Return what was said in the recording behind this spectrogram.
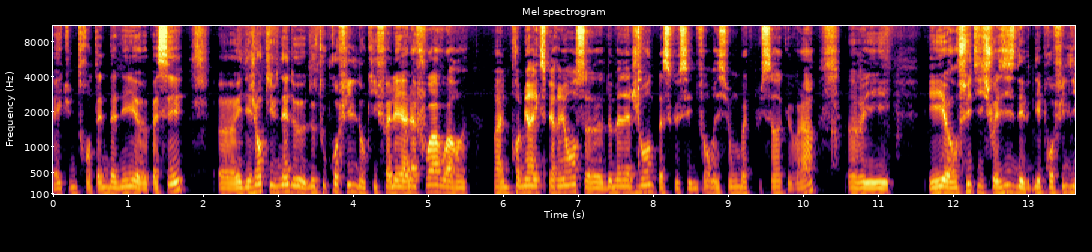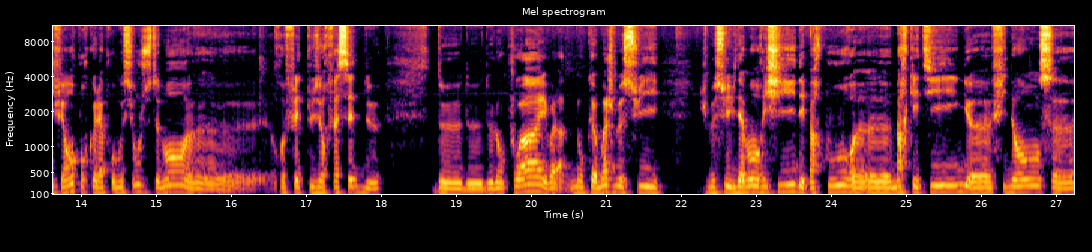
avec une trentaine d'années passées et des gens qui venaient de, tout profil donc il fallait à la fois avoir une première expérience de management parce que c'est une formation bac plus 5 voilà et ensuite, ils choisissent des, profils différents pour que la promotion, justement, euh, reflète plusieurs facettes de, de, de, de l'emploi. Et voilà. Donc, moi, je me suis, je me suis évidemment enrichi des parcours euh, marketing, euh, finance, euh,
